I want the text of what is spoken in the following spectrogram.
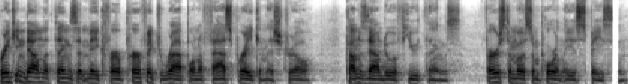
Breaking down the things that make for a perfect rep on a fast break in this drill comes down to a few things. First and most importantly is spacing.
